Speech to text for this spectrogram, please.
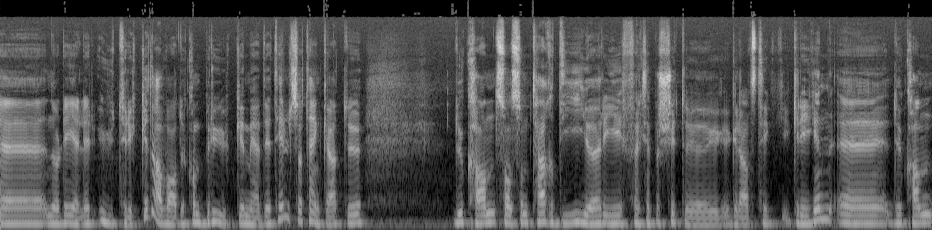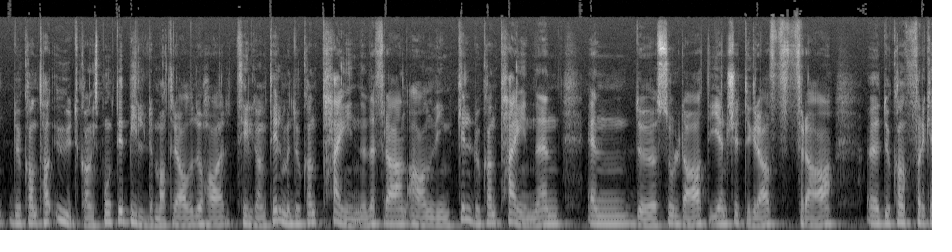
eh, når det gjelder uttrykket, da, hva du kan bruke mediet til, så tenker jeg at du du kan, sånn som Tardi gjør i f.eks. skyttergravskrigen, eh, du, du, kan ta utgangspunkt i bildematerialet du har tilgang til, men du kan tegne det fra en annen vinkel. Du kan tegne en, en død soldat i en skyttergrav fra Du kan f.eks.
